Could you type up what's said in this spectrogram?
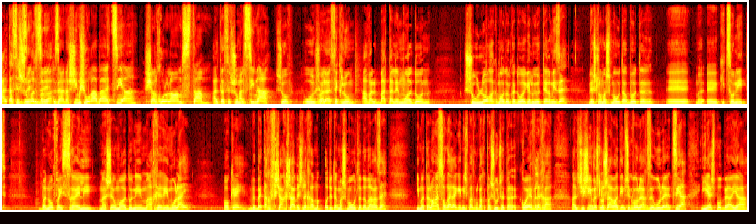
אל תעשה שום זה- זה- הסברה. זה אנשים שהוא ראה ביציע, שהלכו לעולמם סתם. אל תעשה שום על הסברה. שנאה. שוב, הוא שלא יעשה כלום, אבל באת למועדון שהוא לא רק מועדון כדורגל, הוא יותר מזה, ויש לו משמעות הרבה יותר אה, אה, קיצונית בנוף הישראלי מאשר מועדונים אחרים אולי, אוקיי? ובטח שעכשיו יש לך עוד יותר משמעות לדבר הזה. אם אתה לא מסוגל להגיד משפט כל כך פשוט שאתה כואב לך על 63 אוהדים שכבר לא יחזרו ליציע, יש פה בעיה,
